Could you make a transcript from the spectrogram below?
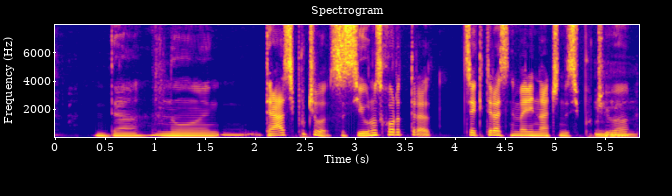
да, но е, трябва да си почива. Със сигурност хората трябва, всеки трябва да си намери начин да си почива. М,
